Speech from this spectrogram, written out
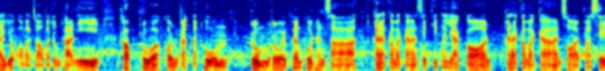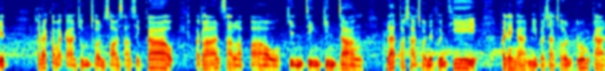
นายกอบจปทุมธานี ครอบครัวคนรักปทุม กลุ่มรวยเพิ่มพูนหันษา คณะกรรมการสิทธิพยากร คณะกรรมการซอยพระสิทธิ์ คณะกรรมการชุมชนซอย 39 ร้านซาลาเปา กินจริงกินจัง และประชาชนในพื้นที่ภายในงานมีประชาชนร่วมกัน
